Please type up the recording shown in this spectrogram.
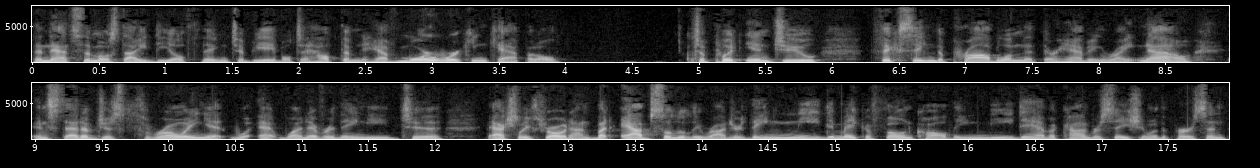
then that's the most ideal thing to be able to help them to have more working capital to put into fixing the problem that they're having right now instead of just throwing it w- at whatever they need to actually throw it on. But absolutely, Roger, they need to make a phone call. They need to have a conversation with a person.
